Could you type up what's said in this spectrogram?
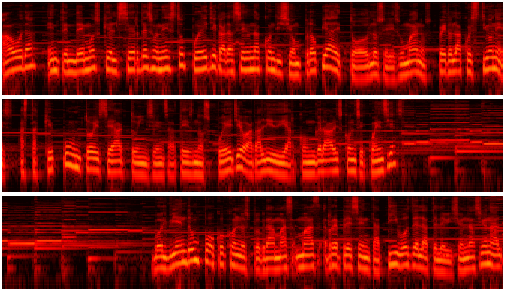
Ahora entendemos que el ser deshonesto puede llegar a ser una condición propia de todos los seres humanos, pero la cuestión es, ¿hasta qué punto ese acto de insensatez nos puede llevar a lidiar con graves consecuencias? Volviendo un poco con los programas más representativos de la televisión nacional,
